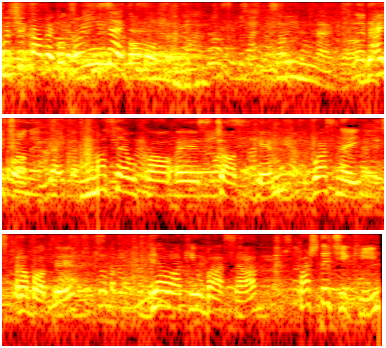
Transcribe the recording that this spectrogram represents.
co ciekawego, co innego może? Co innego. Gajczony. Masełko e, z czosnkiem własnej roboty, biała kiełbasa, paszteciki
